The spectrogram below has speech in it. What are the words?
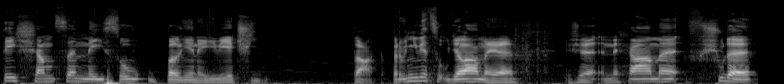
ty šance nejsou úplně největší. Tak, první věc, co uděláme je, že necháme všude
